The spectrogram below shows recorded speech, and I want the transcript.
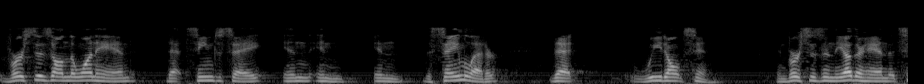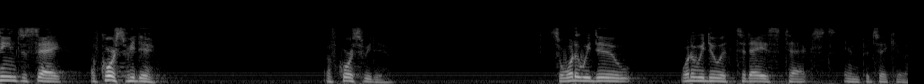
verses on the one hand that seem to say in, in, in the same letter that we don't sin, and verses in the other hand that seem to say, of course we do. Of course we do. So, what do we do what do we do with today's text in particular?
